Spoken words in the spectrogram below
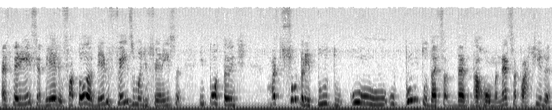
A experiência dele, o fator dele fez uma diferença importante. Mas, sobretudo, o, o ponto dessa, da, da Roma nessa partida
